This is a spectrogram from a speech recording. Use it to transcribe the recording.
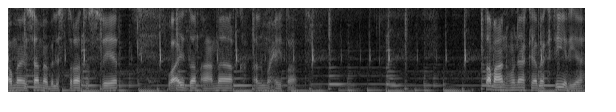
أو ما يسمى بالاستراتوسفير وأيضا أعماق المحيطات. طبعا هناك بكتيريا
